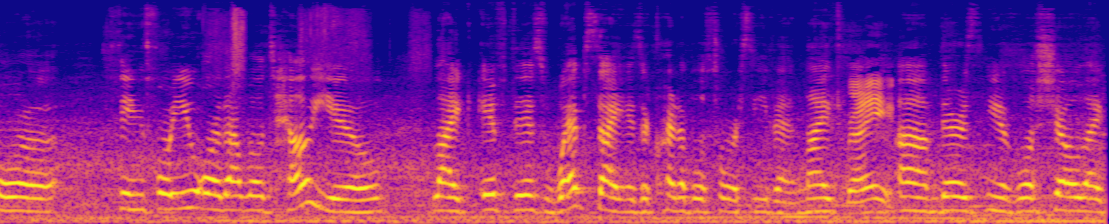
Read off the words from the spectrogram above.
or things for you, or that will tell you like if this website is a credible source even like Right. um, there's you know will show like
